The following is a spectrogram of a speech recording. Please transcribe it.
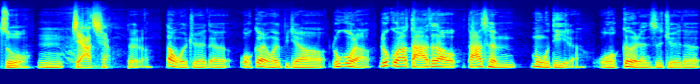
做，嗯，加强。对了，但我觉得我个人会比较，如果了，如果要达到达成目的了，我个人是觉得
